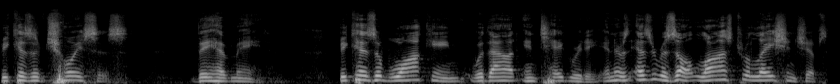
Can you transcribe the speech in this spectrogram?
because of choices they have made, because of walking without integrity. And as a result, lost relationships,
